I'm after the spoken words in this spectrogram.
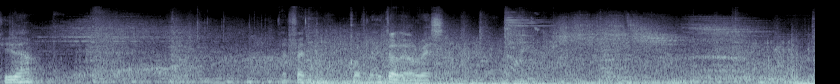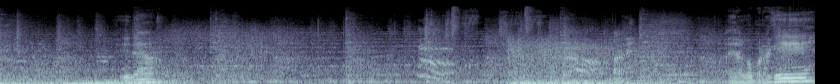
Gira. Perfecto. Cofrecito de orbes. Gira. Vale. Hay algo por aquí.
